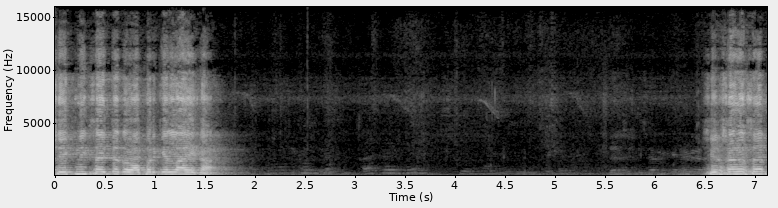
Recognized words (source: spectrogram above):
शैक्षणिक साहित्याचा वापर केला आहे का? क्षीरसागर सर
